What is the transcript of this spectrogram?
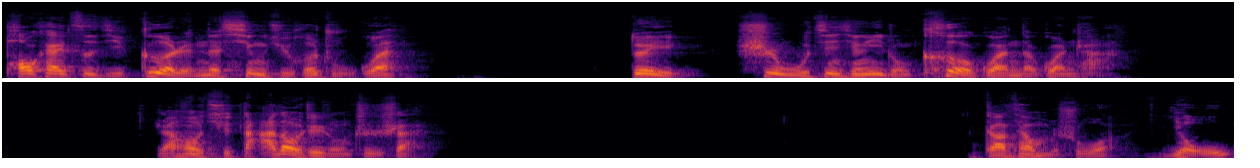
抛开自己个人的兴趣和主观，对事物进行一种客观的观察，然后去达到这种至善。刚才我们说有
